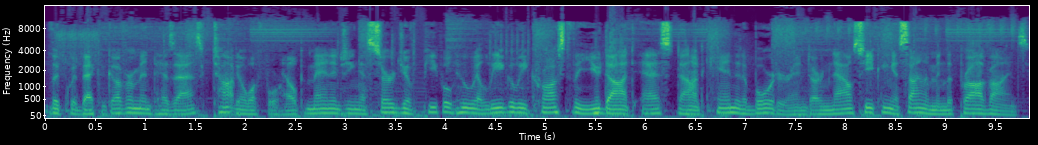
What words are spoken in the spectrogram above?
The Quebec government has asked Ottawa for help managing a surge of people who illegally crossed the U.S. Canada border and are now seeking asylum in the province.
